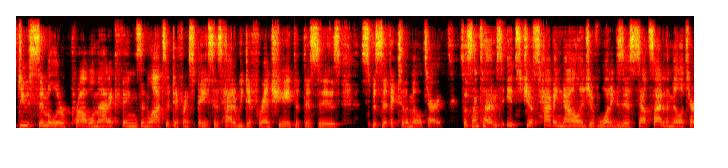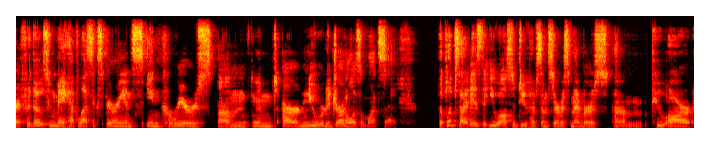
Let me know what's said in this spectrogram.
do similar problematic things in lots of different spaces. How do we differentiate that this is specific to the military? So sometimes it's just having knowledge of what exists outside of the military for those who may have less experience in careers um, and are newer to journalism, let's say. The flip side is that you also do have some service members um, who are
